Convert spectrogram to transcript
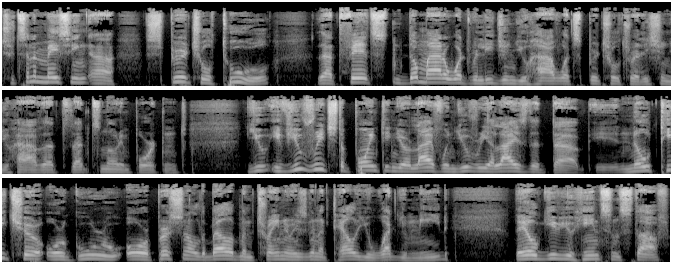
So it's an amazing uh, spiritual tool that fits. Don't matter what religion you have, what spiritual tradition you have. That that's not important. You, if you've reached a point in your life when you've realized that uh, no teacher or guru or personal development trainer is going to tell you what you need, they'll give you hints and stuff.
